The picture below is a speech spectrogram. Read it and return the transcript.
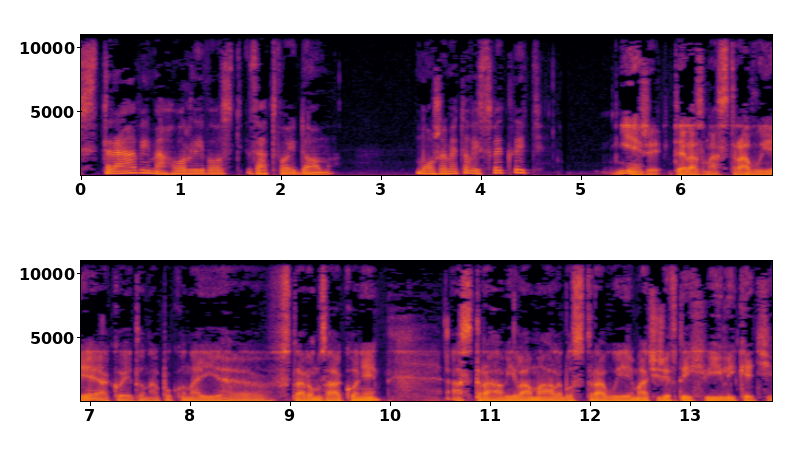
Strávi ma horlivosť za tvoj dom. Môžeme to vysvetliť? Nie, že teraz ma stravuje, ako je to napokon aj e, v starom zákone, a strávila ma, alebo stravuje ma. Čiže v tej chvíli, keď e,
